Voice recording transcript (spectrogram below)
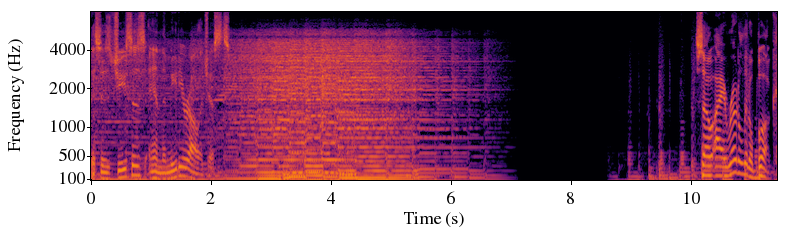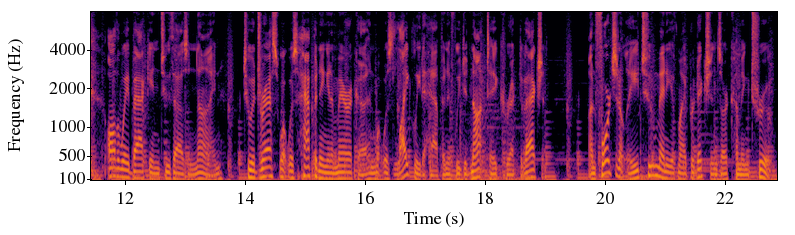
This is Jesus and the meteorologists. So, I wrote a little book all the way back in 2009 to address what was happening in America and what was likely to happen if we did not take corrective action. Unfortunately, too many of my predictions are coming true.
